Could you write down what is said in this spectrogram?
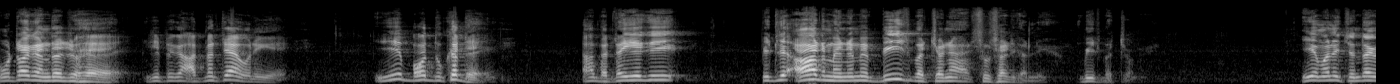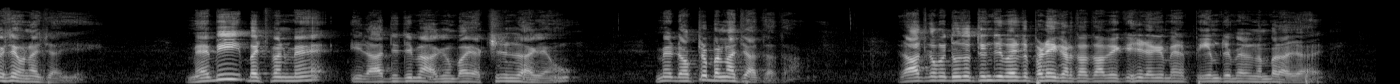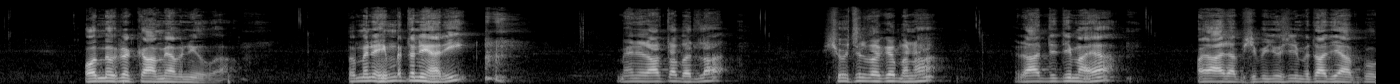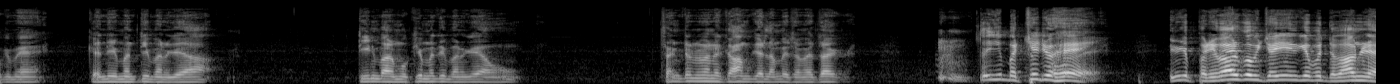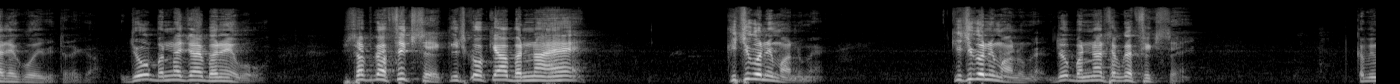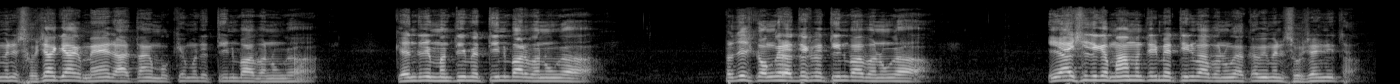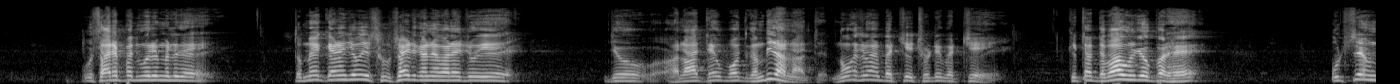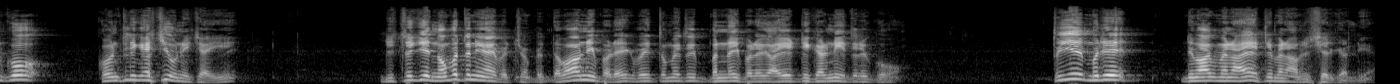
कोटा के अंदर जो है, ये पे आत्महत्या हो रही है। ये बहुत दुखद है। आप बताइए कि पिछले आठ महीने में बीस बच्चों ने सुसाइड कर लिया, बीस बच्चों ने ये हमारी चिंता कैसे होना चाहिए। मैं भी बचपन में ये राजनीति में आ गया हूँ भाई एक्सीडेंट आ गया हूँ। मैं डॉक्टर बनना चाहता था। रात को मैं दो दो, तीन दिन बजे तो पढ़ाई करता था अभी किसी जगह मेरा पीएम से मेरा नंबर आ जाए। और मैं उसमें कामयाब नहीं हुआ। पर मैंने हिम्मत नहीं हारी। मैंने रास्ता बदला, सोशल वर्कर बना, राजनीति में आया और आज अब शिपी जोशी ने बता दिया आपको कि मैं केंद्रीय मंत्री बन गया, तीन बार मुख्यमंत्री बन गया हूँ। संगठन में मैंने काम किया लंबे समय तक। तो ये बच्चे जो है, इनके परिवार को भी चाहिए, इनके ऊपर दबाव नहीं डाले कोई भी तरह का। जो बनना चाहे बने वो। सबका फिक्स है, किसको क्या बनना है, किसी को नहीं मालूम है। किसी को नहीं मालूम है, जो बनना सबका फिक्स है। कभी मैंने सोचा क्या मैं राजस्थान का मुख्यमंत्री तीन बार बनूँगा, केंद्रीय मंत्री में तीन बार बनूँगा, प्रदेश कांग्रेस अध्यक्ष में तीन बार बनूँगा ए के महामंत्री में तीन बार बनूँगा, कभी मैंने सोचा ही नहीं था। वो सारे पद मुझे मिल गए। तो मैं कहना चाहूँ ये सुसाइड करने वाले जो ये जो हालात है वो बहुत गंभीर हालात है नौ से बच्चे, छोटे बच्चे, कितना दबाव उनके ऊपर है, उससे उनको काउंसलिंग ऐसी होनी चाहिए, जिससे कि नौबत नहीं आए बच्चों पे। दबाव नहीं पड़े कि भाई तुम्हें तो बनना ही पड़ेगा आईआईटी करनी है तेरे को। तो ये मुझे दिमाग में ना आया, इसलिए मैंने आपसे शेयर कर लिया।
